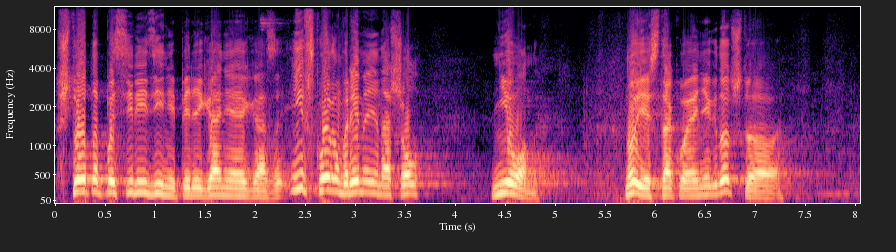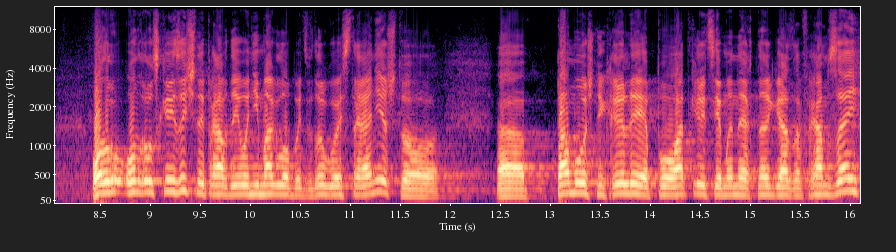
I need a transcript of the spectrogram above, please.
что-то посередине, перегоняя газы. И в скором времени нашел неон. Ну, есть такой анекдот, что он, он русскоязычный, правда, его не могло быть в другой стране, что э, помощник реле по открытиям инертных газов Рамзай,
